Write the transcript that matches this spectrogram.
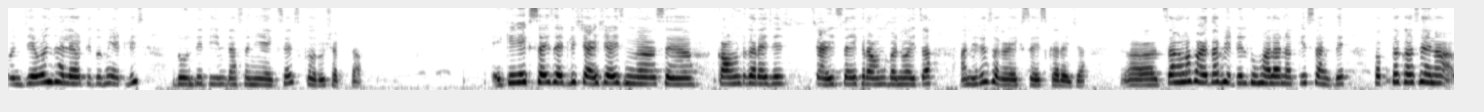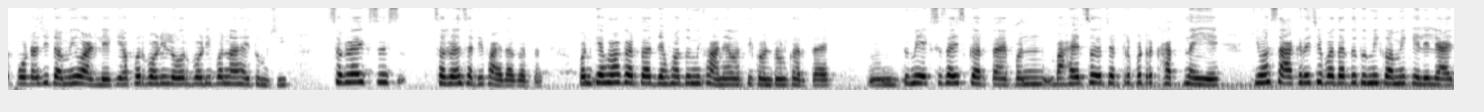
पण जेवण झाल्यावरती तुम्ही ॲटलिस्ट दोन ते तीन तासांनी एक्सरसाइज करू शकता. एक एक एक्सरसाइज ॲटलीस्ट चाळीस चाळीस काउंट करायचे. चाळीसचा एक राऊंड बनवायचा आणि त्याच्या सगळ्या एक्सरसाइज करायच्या. चांगला फायदा भेटेल तुम्हाला नक्कीच सांगते. फक्त कसं आहे ना पोटाची डमी वाढली आहे की अपर बॉडी लोअर बॉडी पण आहे तुमची. सगळ्या एक्सरसाइज सगळ्यांसाठी फायदा करतात. पण केव्हा करतात? जेव्हा तुम्ही खाण्यावरती कंट्रोल करताय. तुम्ही एक्सरसाइज करताय पण बाहेरचं चटरपटर खात नाही आहे किंवा साखरेचे पदार्थ तुम्ही कमी केलेले आहेत.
